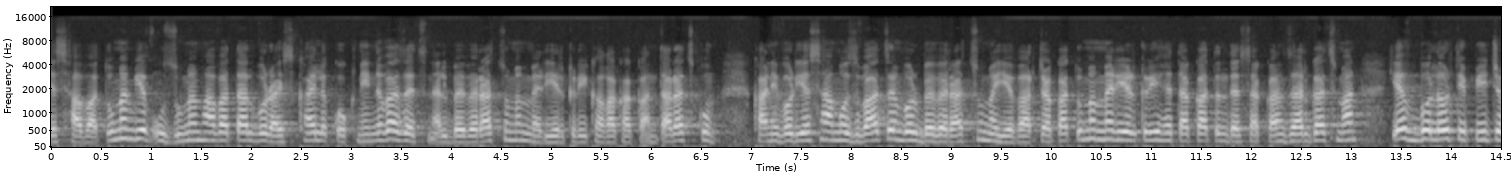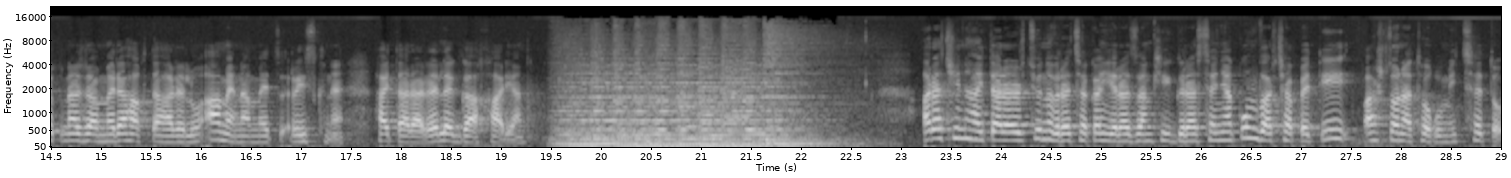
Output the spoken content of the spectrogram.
ես հավատում եմ եւ ուզում եմ հավատալ, որ այս քայլը կօգնի նվազեցնել բևեռացումը մեր երկրի քաղաքական տարածքում, քանի որ ես համոզված եմ, որ բևեռացումը եւ արճակատումը մեր երկրի հետակա տնտեսական զարգացման եւ բոլոր տիպի ճգնաժամերը հաղթահարելու ամենամեծ ռիսկն է, հայտարարել է Գախարյան։ Առաջին հայտարարությունը վրացական երազանքի գրասենյակում վարչապետի աշտոնաթողումից հետո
